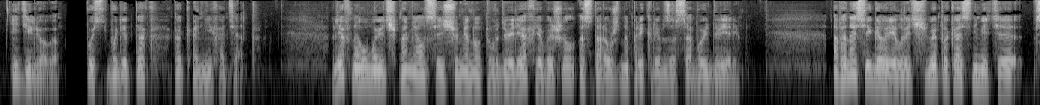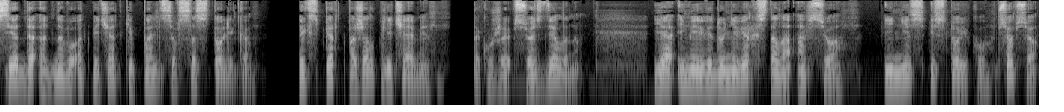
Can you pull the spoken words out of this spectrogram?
— иди, Лева, пусть будет так, как они хотят. Лев Наумович помялся еще минуту в дверях и вышел, осторожно прикрыв за собой дверь. «Афанасий Гаврилович, вы пока снимете все до одного отпечатки пальцев со столика». Эксперт пожал плечами. «Так уже все сделано». Я имею в виду не верх стола, а все. И низ, и стойку. Все-все.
